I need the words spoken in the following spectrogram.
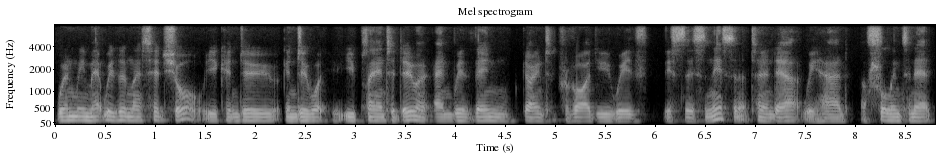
when we met with them, they said, "Sure, you can do can do what you plan to do, and we're then going to provide you with this, this, and this." And it turned out we had a full internet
